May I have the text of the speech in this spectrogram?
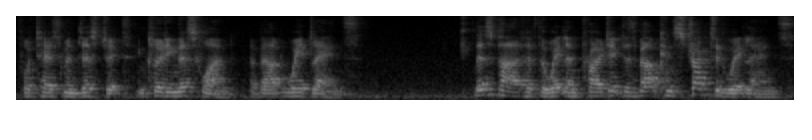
for Tasman District, including this one about wetlands. This part of the wetland project is about constructed wetlands.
